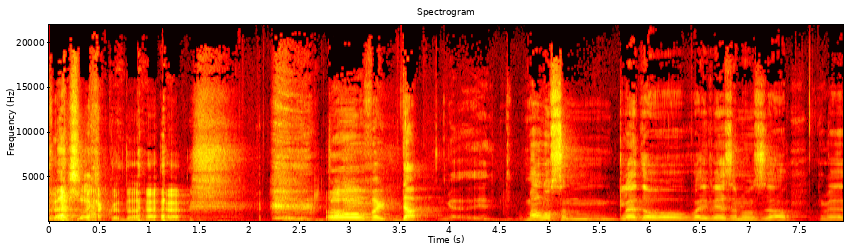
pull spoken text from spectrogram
znaš. Tako da. da. Ovaj, da, malo sam gledao ovaj, vezano za e,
